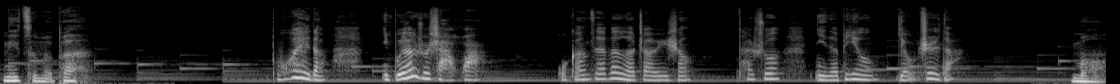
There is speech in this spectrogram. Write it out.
你怎么办？不会的，你不要说傻话。我刚才问了赵医生，他说你的病有治的。梦，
